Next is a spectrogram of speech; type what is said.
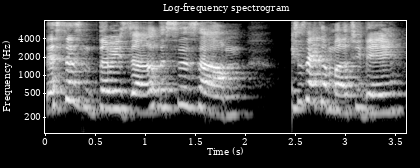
This is the result. This is um this is like a multi-day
